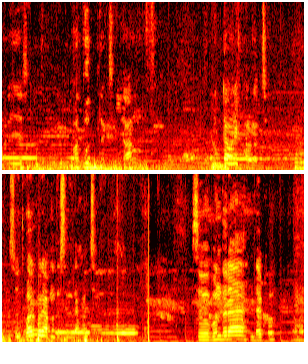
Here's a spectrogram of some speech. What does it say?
মানে অদ্ভুত লাগছে, দারুণ। লুকটা অনেক ভালো লাগছে। সো ধোয়ার পরে আপনাদের সাথে দেখা হচ্ছে। সো বন্ধুরা, দেখো আমার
